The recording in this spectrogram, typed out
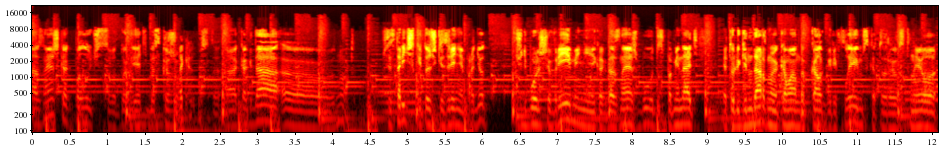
а знаешь, как получится в итоге, я тебе скажу Так- просто. А, Когда, э, ну, с исторической точки зрения пройдет чуть больше времени, когда, знаешь, будут вспоминать эту легендарную команду Calgary Flames, которая установила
